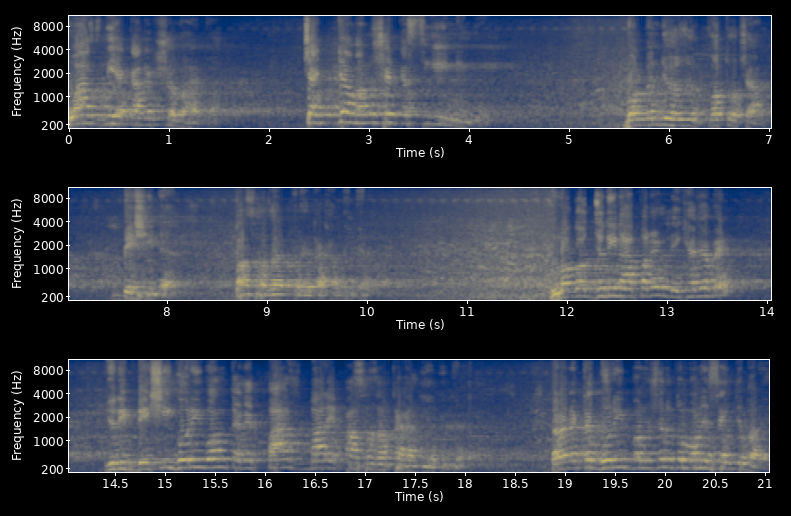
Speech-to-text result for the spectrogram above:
ওয়াজ দিয়ে কালেকশন হয় না। চারটা মানুষের কাছ থেকেই নিব। বলবেন যে, হুজুর, কত চান বেশি দেন, পাঁচ হাজার করে টাকা দিবেন। নগদ যদি না পারেন, লেখা যাবেন। যদি বেশি গরিব হন, তাহলে পাঁচ বারে পাঁচ হাজার টাকা দিয়ে দিবেন। কারণ একটা গরিব মানুষের তো মনে চাইতে পারে।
